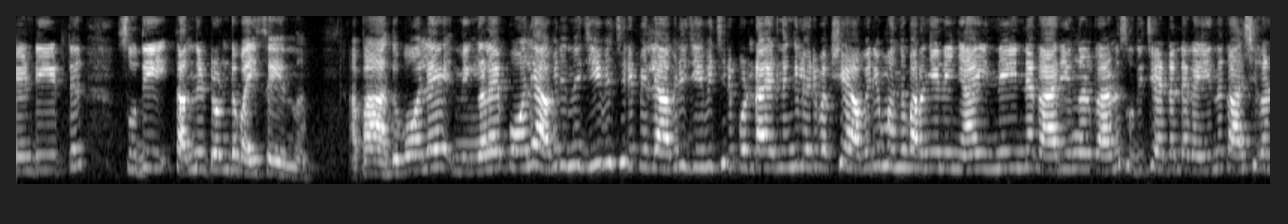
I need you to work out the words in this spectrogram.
വേണ്ടിയിട്ട് സുധി തന്നിട്ടുണ്ട് പൈസയെന്ന്. അപ്പൊ അതുപോലെ നിങ്ങളെ പോലെ അവരിന്ന് ജീവിച്ചിരിപ്പില്ല. അവർ ജീവിച്ചിരിപ്പുണ്ടായിരുന്നെങ്കിൽ ഒരു പക്ഷെ അവരും വന്ന് പറഞ്ഞേനെ ഞാൻ ഇന്ന ഇന്ന കാര്യങ്ങൾക്കാണ് സുധിച്ചേട്ടന്റെ കയ്യിൽ നിന്ന് കാശുകൾ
